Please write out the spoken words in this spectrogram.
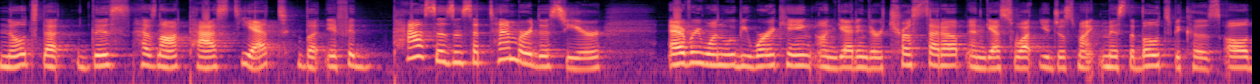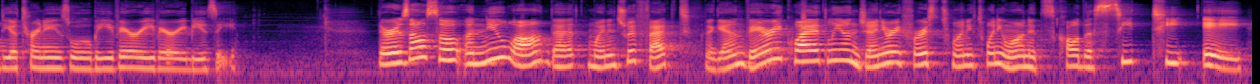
Note that this has not passed yet, but if it passes in September this year, everyone will be working on getting their trust set up. And guess what? You just might miss the boat because all the attorneys will be very, very busy. There is also a new law that went into effect, again, very quietly on January 1st, 2021. It's called the CTA.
